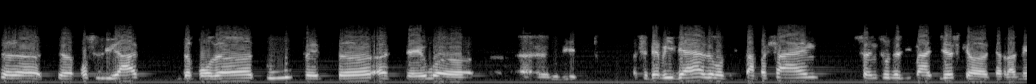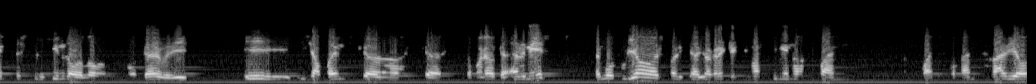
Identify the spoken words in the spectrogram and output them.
la, la possibilitat de poder tu fer-te el teu, eh, eh, la teva idea de lo que està passant sense unes imatges que, que realment t'expliquin el, el, que és, dir. I, i jo penso que, que, que, bueno, que, a més, és molt curiós perquè jo crec que aquí que menys quan, quan escoltant la ràdio,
